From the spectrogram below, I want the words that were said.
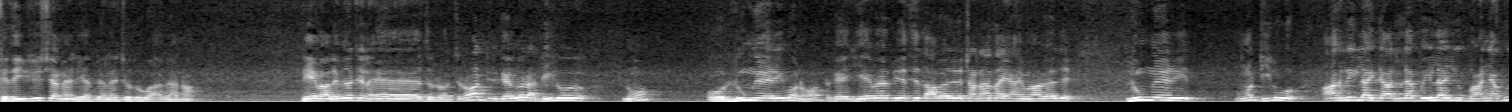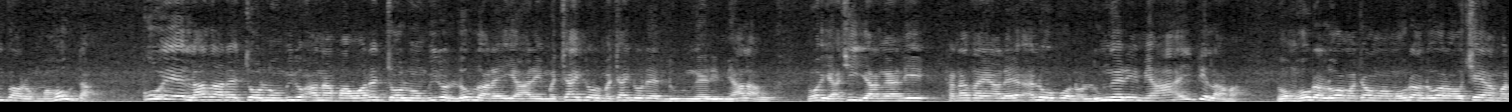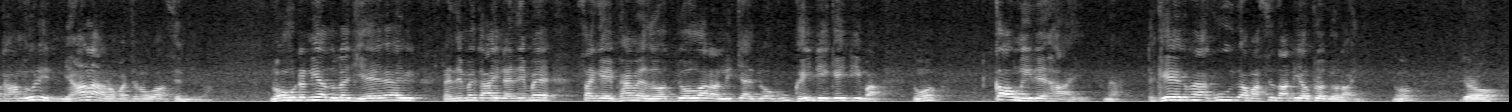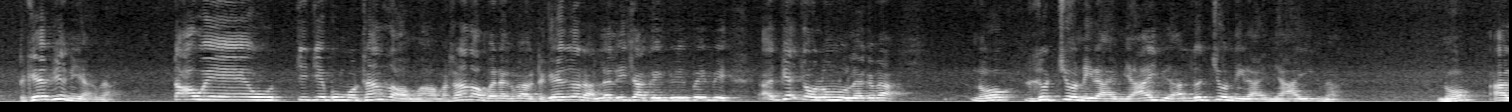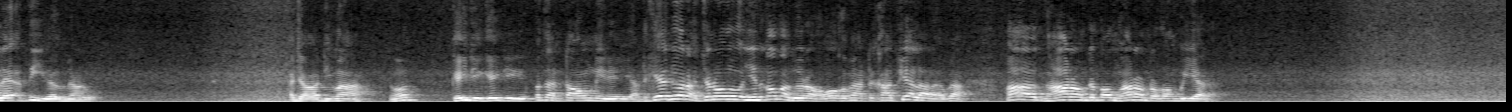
ကတိ YouTube channel လေးကပြန်လဲကြိုးဆိုပါဗျာနော်နေပါလေပြောချင်လဲဆိုတော့ကျွန်တော်ကတကယ်ပြောတာဒီလိုနော်ဟိုလူငယ်တွေပေါ့နော်တကယ်ရဲပဲဖြစ်စစ်သားပဲဖြစ်ဌာနဆိုင်ရာမှာပဲဖြစ်လူငယ်တွေနော်ဒီလိုအာဂရိလိုက်တာလက်ပေးလိုက်ယူဘာညာကူတော့မဟုတ်တာကိုယ့်ရဲ့လာလာတဲ့ကြော်လွန်ပြီးတော့အာနာပါဝါတဲ့ကြော်လွန်ပြီးတော့လှုပ်လာတဲ့အရာတွေမကြိုက်တော့မကြိုက်တော့တဲ့လူငယ်တွေများလာဘူးနော်အရာရှိရာငံတွေဌာနဆိုင်ရာလည်းအဲ့လိုပေါ့နော်လူငယ်တွေအများကြီးဖြစ်လာမှာ နော်မဟုတ်တာလောရမှာကြောက်မှာမဟုတ်တာလောရတော့ချက်ရမှာဒါမျိုးတွေများလာတော့မှကျွန်တော်ကအဆင်ပြေပါနော်ဟိုတနေ့ကဆိုလဲရဲအဲ့လန်စင်မဲ့ကားလန်စင်မဲ့ဆိုင်ကယ်ဖမ်းမယ်ဆိုတော့ပြောသွားတာလေးကြိုက်လို့အခုဂိတ်တွေဂိတ်တွေမှာနော်ကောက်နေတဲ့ဟာကြီးခင်ဗျတကယ်ခင်ဗျအခုအမှစစ်သားတယောက်ထွက်ပြောလာရင်နော်ကျတော့တကယ်ဖြစ်နေရခင်ဗျတာဝန်ဟိုကြည်ကြည်ပုံမထမ်းဆောင်မှာမထမ်းဆောင်ဘဲနဲ့ခင်ဗျတကယ်ဆိုတာလက်လေးချဂိတ်ပေးပေးပေးအပြက်ကြော်လုံးလို့လဲခင်ဗျ နော်လွတ်ကျွတ်နေတာအများကြီးဗျာလွတ်ကျွတ်နေတာအများကြီးခင်ဗျနော်အားလည်းအတိရွယ်ခင်ဗျတို့အကြောင်းဒီမှာနော်ဂိတ်တွေဂိတ်တွေပတ်သက်တောင်းနေတဲ့အရာတကယ်ပြောတာကျွန်တော်တို့အရင်တစ်ခေါက်ကပြောတာဟောခင်ဗျာတစ်ခါဖြတ်လာတာခင်ဗျာဟာ9000 1000 9000 1000ပေးရတာ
